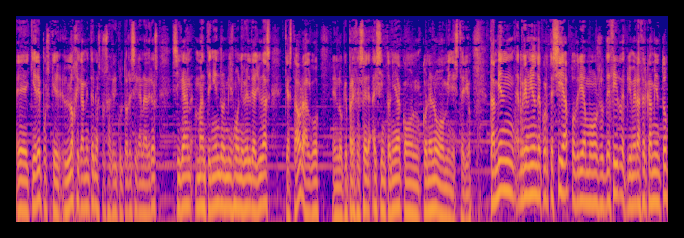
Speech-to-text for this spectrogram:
eh, quiere pues que lógicamente nuestros agricultores y ganaderos sigan manteniendo el mismo nivel de ayudas que hasta ahora, algo en lo que parece ser hay sintonía con, con el nuevo ministerio. También reunión de cortesía, podríamos decir, de primer acercamiento,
